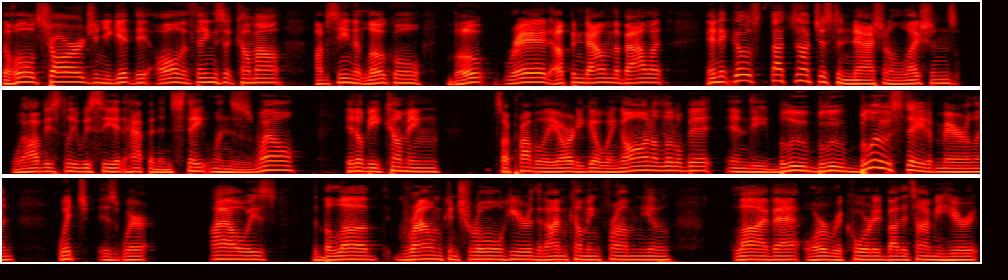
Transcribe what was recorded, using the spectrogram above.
the whole charge and you get the, all the things that come out. I've seen it local, vote red up and down the ballot. And it goes, that's not just in national elections. Well, obviously, we see it happen in state ones as well. It'll be coming so probably already going on a little bit in the blue, blue, blue state of Maryland, which is where I always, the beloved ground control here that I'm coming from, you know, live at or recorded by the time you hear it.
